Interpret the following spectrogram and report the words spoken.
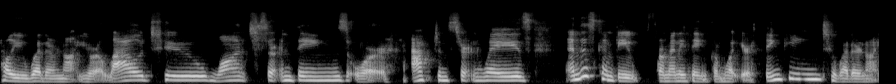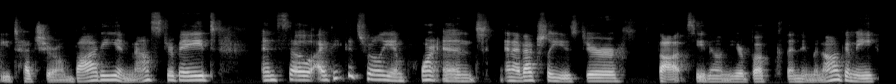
tell you whether or not you're allowed to want certain things or act in certain ways. And this can be from anything from what you're thinking to whether or not you touch your own body and masturbate. And so I think it's really important. And I've actually used your thoughts, you know, in your book, The New Monogamy,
